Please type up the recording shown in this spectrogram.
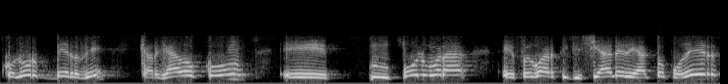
color verde cargado con eh, mm, pólvora, eh, fuegos artificiales de alto poder,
